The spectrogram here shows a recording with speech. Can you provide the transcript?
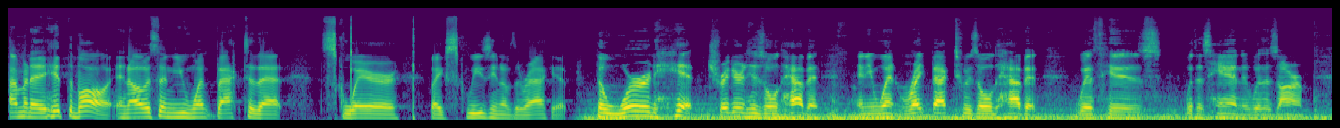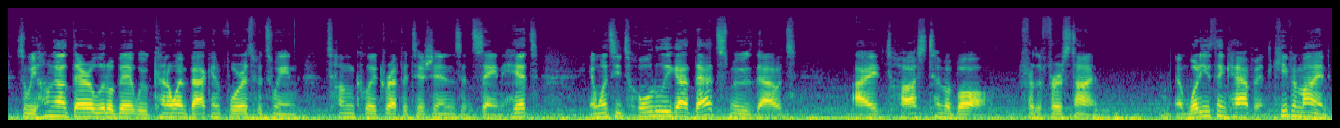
I'm gonna hit the ball," and all of a sudden you went back to that square like squeezing of the racket. The word hit triggered his old habit and he went right back to his old habit with his with his hand and with his arm. So we hung out there a little bit. We kind of went back and forth between tongue click repetitions and saying hit. And once he totally got that smoothed out, I tossed him a ball for the first time. And what do you think happened? Keep in mind,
